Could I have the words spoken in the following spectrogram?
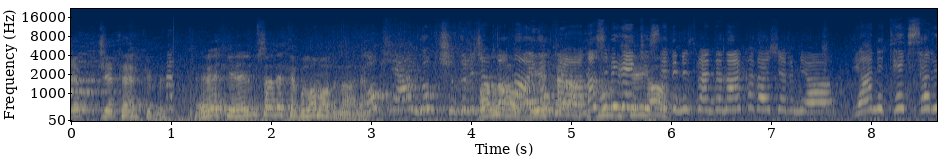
Cep, cep herkülü. Evet gelelim Saadet'e bulamadın hala. Yok ya yok çıldıracağım Allah vallahi Allah, yok yeter ya. artık, Nasıl bir bir renk şey al. istediniz benden arkadaşlarım ya? Yani tek sarı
